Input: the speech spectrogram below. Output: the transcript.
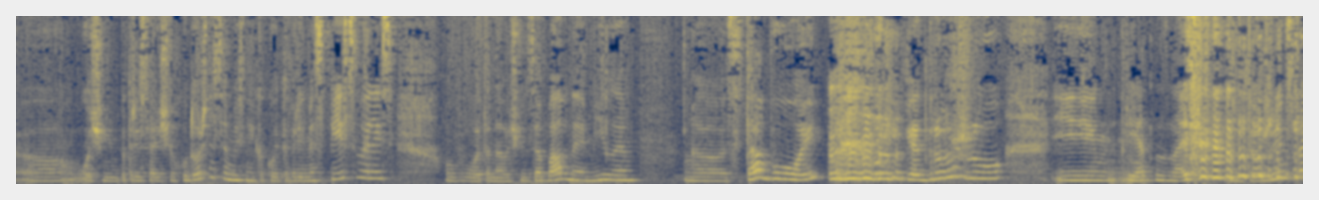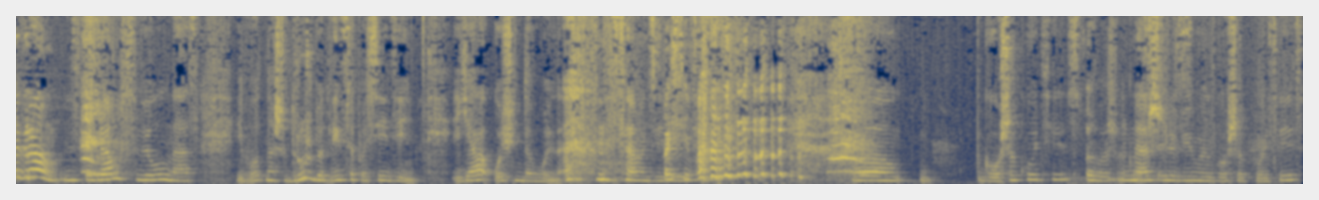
э, очень потрясающая художница, мы с ней какое-то время списывались. Вот, она очень забавная, милая. Э, с тобой я дружу. И Приятно знать. и тоже Инстаграм. Инстаграм свел нас. И вот наша дружба длится по сей день. И я очень довольна, на самом деле. Спасибо. Э, Гоша Котис, наш любимый Гоша Котис,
